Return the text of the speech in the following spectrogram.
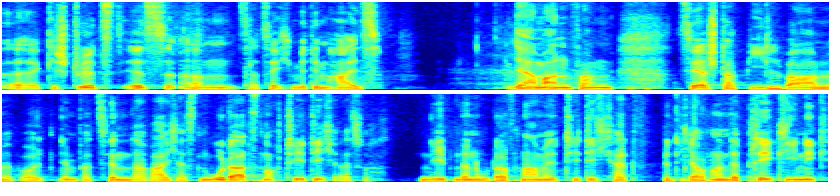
äh, gestürzt ist, ähm, tatsächlich mit dem Hals. Der am Anfang sehr stabil war. Wir wollten den Patienten, da war ich als Notarzt noch tätig, also neben der Notaufnahmetätigkeit bin ich auch noch in der Präklinik,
